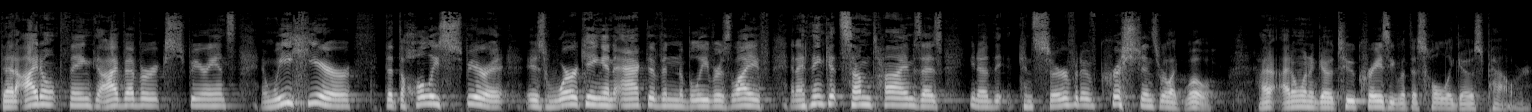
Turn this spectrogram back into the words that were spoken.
that I don't think I've ever experienced. And we hear that the Holy Spirit is working and active in the believer's life. And I think it sometimes, as you know, the conservative Christians were like, whoa, I, I don't want to go too crazy with this Holy Ghost power.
